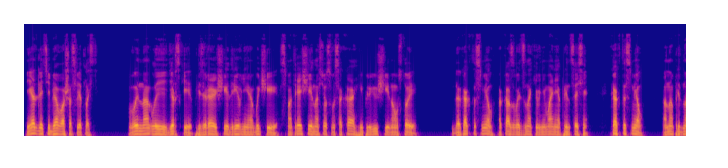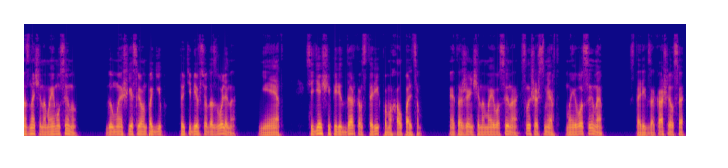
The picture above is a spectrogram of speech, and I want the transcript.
Я для тебя ваша светлость. Вы наглые и дерзкие, презирающие древние обычаи, смотрящие на все свысока и плюющие на устои. Да как ты смел оказывать знаки внимания принцессе? Как ты смел?» Она предназначена моему сыну. Думаешь, если он погиб, то тебе все дозволено? Нет. Сидящий перед Дарком старик помахал пальцем. Это женщина моего сына, слышишь, смерть, моего сына. Старик закашлялся,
